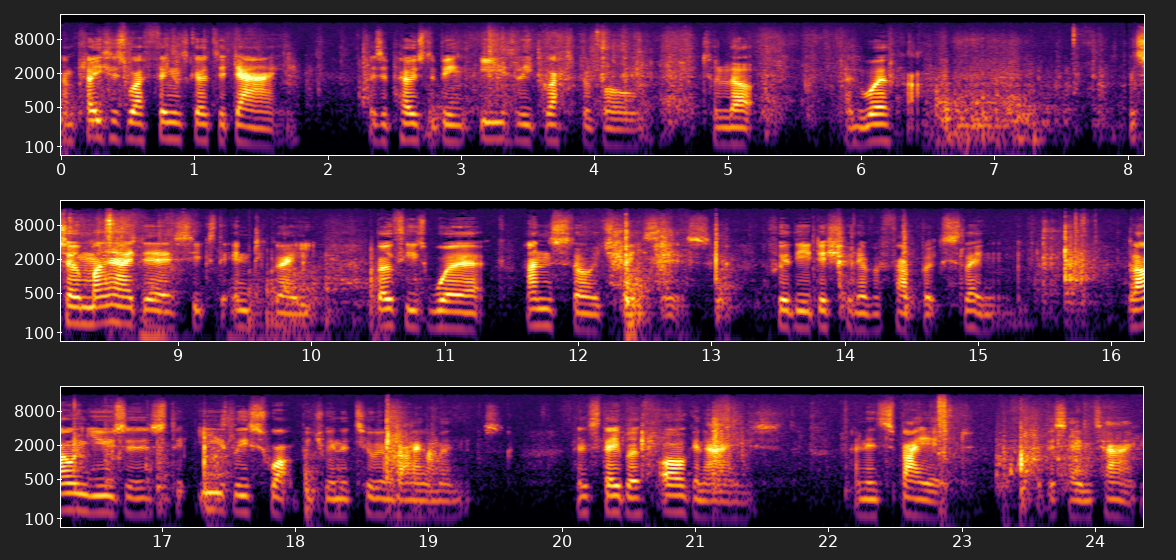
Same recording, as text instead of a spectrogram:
and places where things go to die, as opposed to being easily graspable to look and work on. And so my idea seeks to integrate both these work and storage spaces through the addition of a fabric sling, allowing users to easily swap between the two environments and stay both organised and inspired at the same time.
